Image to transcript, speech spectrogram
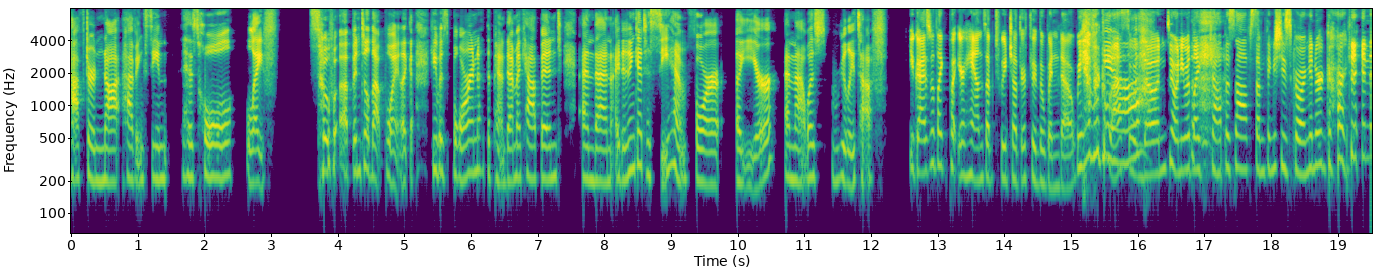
after not having seen his whole life so up until that point, like he was born, the pandemic happened, and then I didn't get to see him for a year. And that was really tough. You guys would like put your hands up to each other through the window. We have a glass yeah. window, and Toni would like drop us off something she's growing in her garden.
